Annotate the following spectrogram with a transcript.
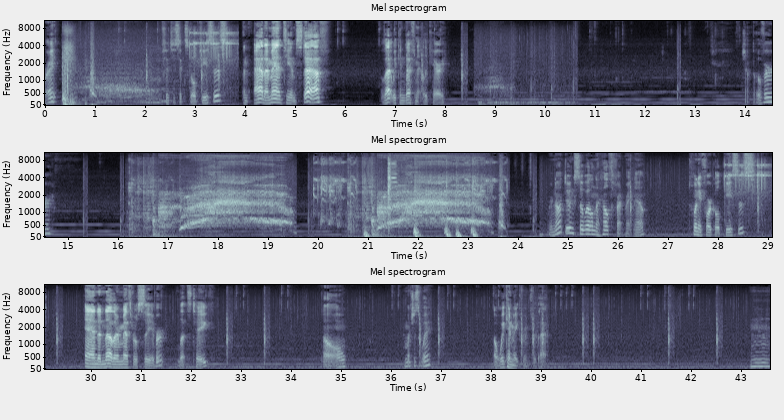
Alright. 56 gold pieces. An adamantium staff. Well, that we can definitely carry. Jump over. We're not doing so well on the health front right now. 24 gold pieces. And another Mithril Saber. Let's take. Oh. How much is it weigh? Oh, we can make room for that. Hmm.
